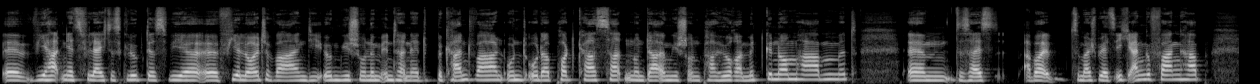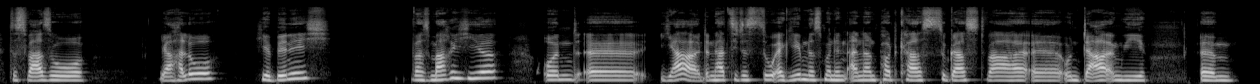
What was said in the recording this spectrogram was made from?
äh, wir hatten jetzt vielleicht das Glück, dass wir äh, vier Leute waren, die irgendwie schon im Internet bekannt waren und oder Podcasts hatten und da irgendwie schon ein paar Hörer mitgenommen haben mit. Ähm, das heißt, aber zum Beispiel als ich angefangen habe, das war so, ja hallo, hier bin ich, was mache ich hier? Und äh, ja, dann hat sich das so ergeben, dass man in anderen Podcasts zu Gast war äh, und da irgendwie ähm,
